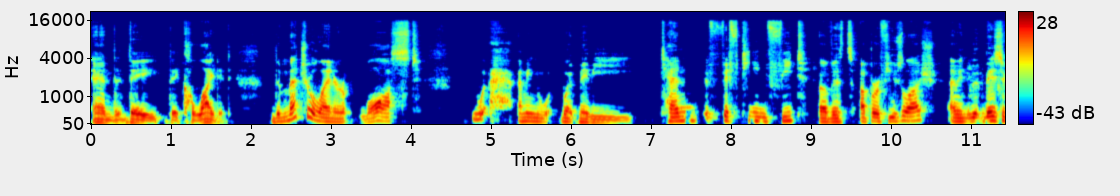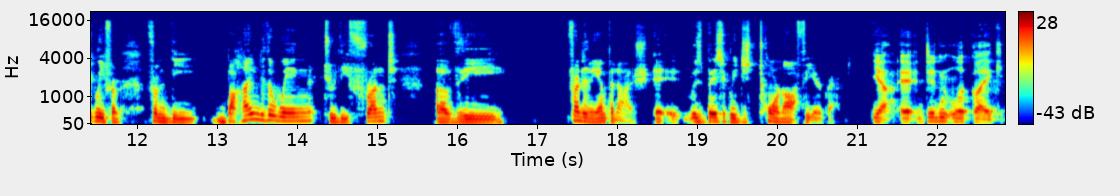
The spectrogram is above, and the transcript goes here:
and they they collided. The Metroliner lost I mean, what maybe 10 to 15 feet of its upper fuselage. I mean, basically from from the behind the wing to the front of the front of the empennage, it, it was basically just torn off the aircraft. Yeah, it didn't look like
